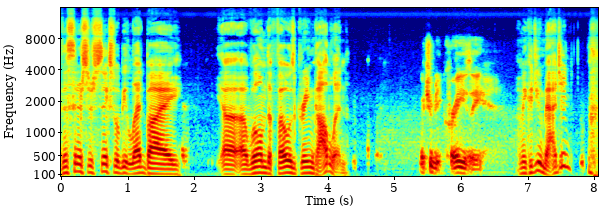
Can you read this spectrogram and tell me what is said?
the Sinister Six will be led by uh, uh, Willem Dafoe's Green Goblin. Which would be crazy. I mean, could you imagine?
